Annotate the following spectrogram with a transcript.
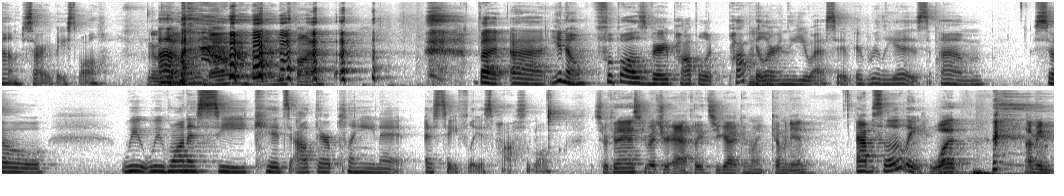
um, sorry baseball No, Um, no, no, no, you're fine. But uh, you know, football is very popular popular in the U.S. It, it really is. Um, so we we want to see kids out there playing it as safely as possible. So, can I ask you about your athletes you got coming coming in? Absolutely. What? I mean,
